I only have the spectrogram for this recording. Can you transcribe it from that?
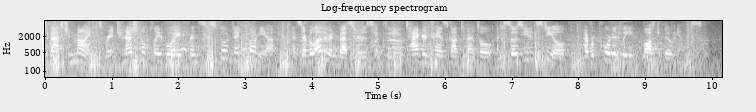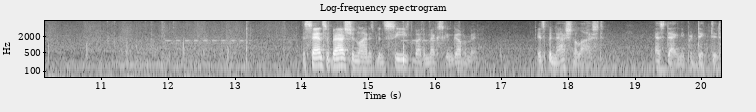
Sebastian mines, where international playboy Francisco D'Anconia and several other investors, including Taggart Transcontinental and Associated Steel, have reportedly lost billions. The San Sebastian line has been seized by the Mexican government. It's been nationalized, as Dagny predicted.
